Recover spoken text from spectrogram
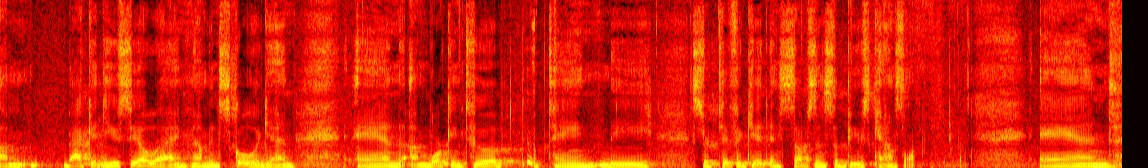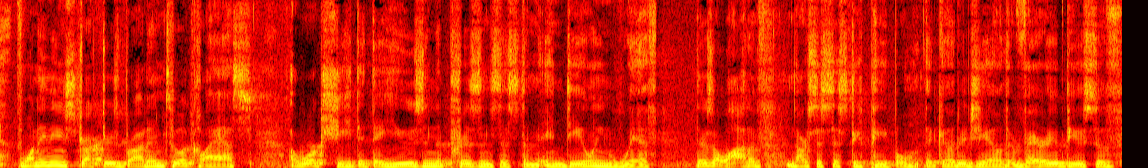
Um, back at UCLA. I'm in school again, and I'm working to ob- obtain the certificate in substance abuse counseling. And one of the instructors brought into a class a worksheet that they use in the prison system in dealing with. There's a lot of narcissistic people that go to jail, they're very abusive.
